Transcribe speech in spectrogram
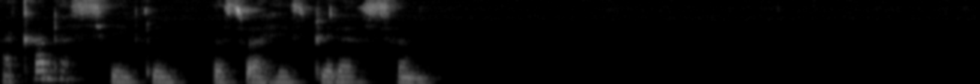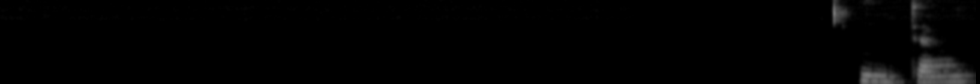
a cada ciclo da sua respiração. Então,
